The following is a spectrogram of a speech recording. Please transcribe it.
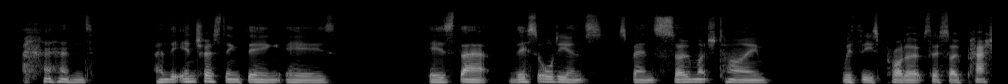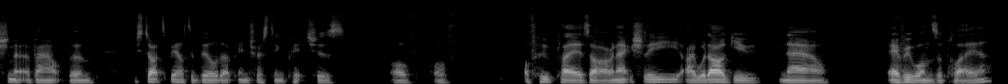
and and the interesting thing is is that this audience spends so much time with these products. They're so passionate about them start to be able to build up interesting pictures of of of who players are. And actually, I would argue now everyone's a player.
